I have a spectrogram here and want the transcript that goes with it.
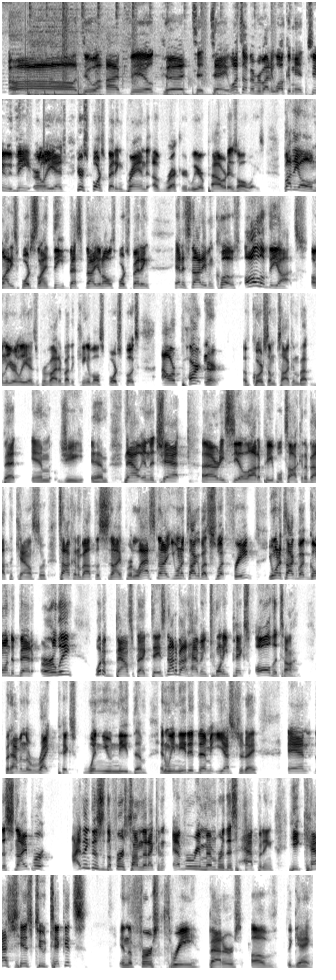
Oh, do I feel good today? What's up, everybody? Welcome into the Early Edge, your sports betting brand of record. We are powered, as always, by the Almighty Sports Line, the best value in all sports betting. And it's not even close. All of the odds on the Early Edge are provided by the king of all sports books, our partner. Of course, I'm talking about Bet MGM. Now, in the chat, I already see a lot of people talking about the counselor, talking about the sniper. Last night, you want to talk about sweat free? You want to talk about going to bed early? What a bounce back day. It's not about having 20 picks all the time, but having the right picks when you need them. And we needed them yesterday. And the sniper, I think this is the first time that I can ever remember this happening. He cashed his two tickets in the first three batters of the game.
